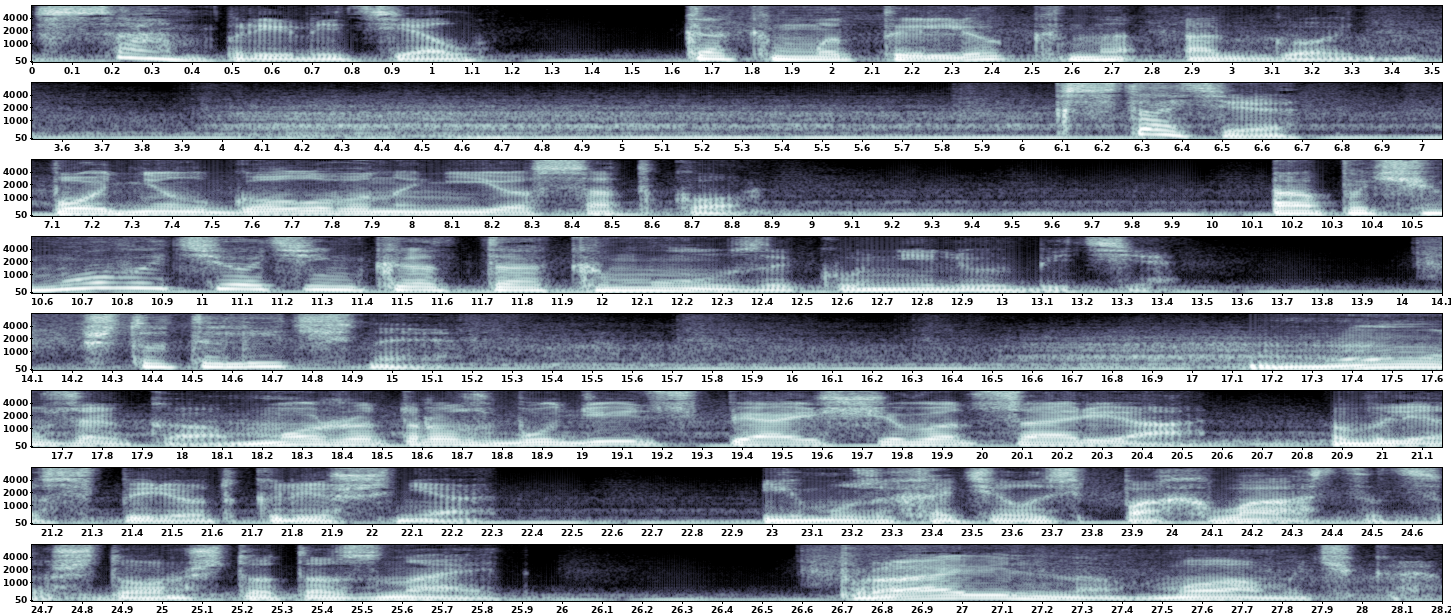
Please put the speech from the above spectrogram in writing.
«Сам прилетел, как мотылек на огонь». «Кстати», — поднял голову на нее Садко, «а почему вы, тетенька, так музыку не любите? Что-то личное?» «Музыка может разбудить спящего царя», — влез вперед Клешня. Ему захотелось похвастаться, что он что-то знает. «Правильно, мамочка».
